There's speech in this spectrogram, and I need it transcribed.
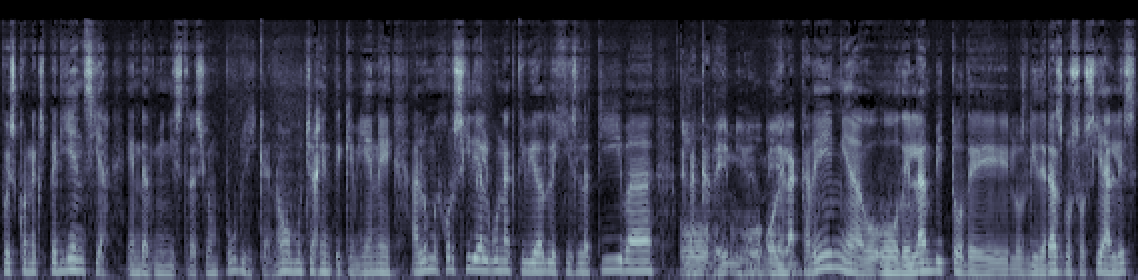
pues con experiencia en la administración pública, ¿no? Mucha gente que viene, a lo mejor sí de alguna actividad legislativa de o, la academia, o, de la academia o, del ámbito de los liderazgos sociales,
